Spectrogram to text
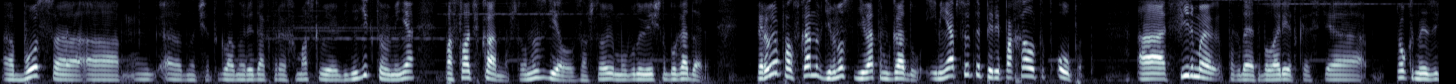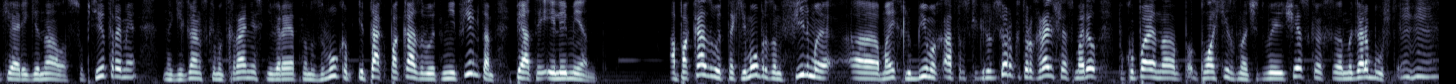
э, босса, э, э, значит, главного редактора «Эхо Москвы» Венедиктова, меня послать в Канны, что он и сделал, за что ему буду вечно благодарен. Впервые попал в Канны в 99 году, и меня абсолютно перепахал этот опыт. А фильмы, тогда это была редкость, а, только на языке оригинала с субтитрами, на гигантском экране с невероятным звуком. И так показывают не фильм там «Пятый элемент», а показывают таким образом фильмы э, моих любимых авторских режиссеров, которых раньше я смотрел, покупая на плохих, значит, VHS-ках э, на горбушке. Мгм.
